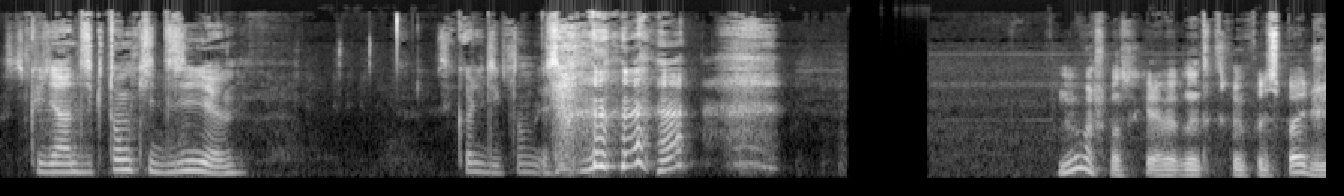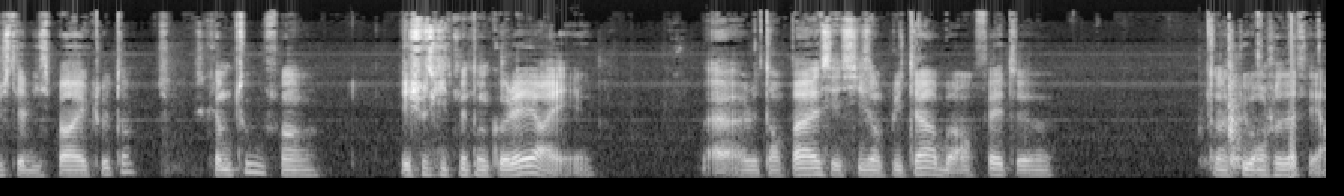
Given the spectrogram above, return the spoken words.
Parce qu'il y a un dicton qui dit quoi le dicton déjà? Non, je pense qu'elle a pas besoin d'être pour disparaître, juste elle disparaît avec le temps. C'est comme tout, enfin, des choses qui te mettent en colère et bah, le temps passe et six ans plus tard, bah en fait, euh, t'en as plus grand chose à faire.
